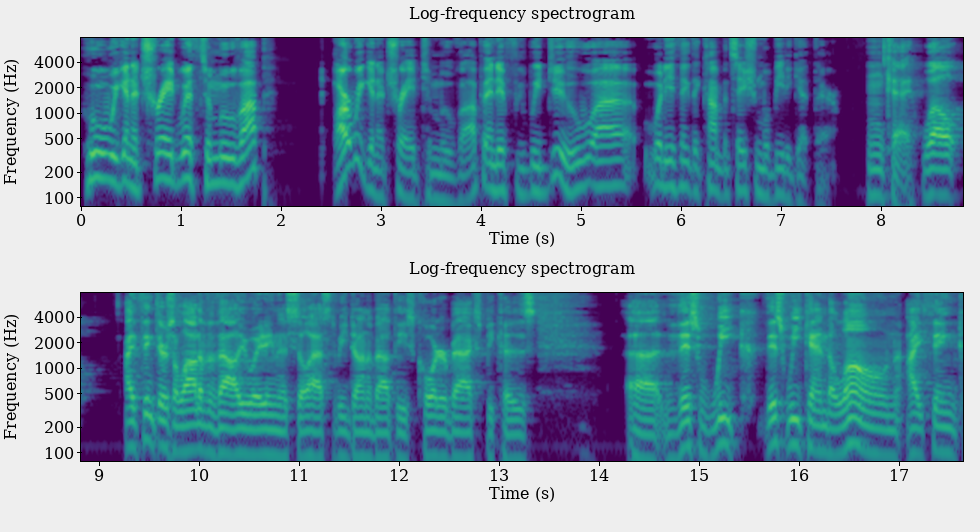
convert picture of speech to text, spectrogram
who are we going to trade with to move up? Are we going to trade to move up? And if we do, uh, what do you think the compensation will be to get there? Okay. Well, I think there's a lot of evaluating that still has to be done about these quarterbacks because uh, this week, this weekend alone, I think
